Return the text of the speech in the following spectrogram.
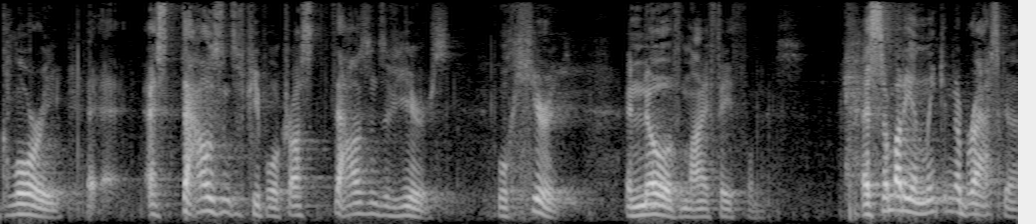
glory as thousands of people across thousands of years will hear it and know of my faithfulness. As somebody in Lincoln, Nebraska,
